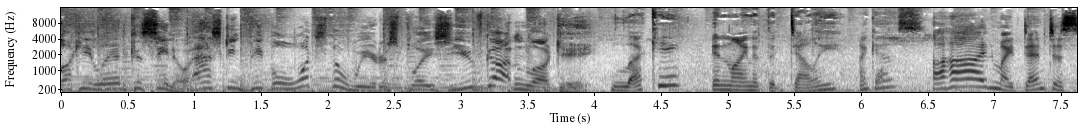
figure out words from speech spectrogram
Lucky Land Casino asking people what's the weirdest place you've gotten lucky? Lucky? In line at the deli, I guess. Aha, in my dentist's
